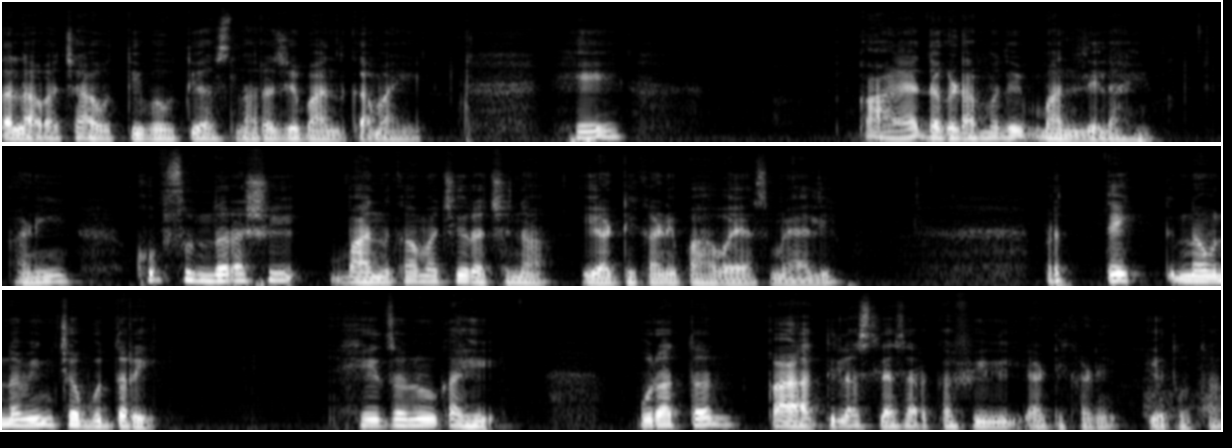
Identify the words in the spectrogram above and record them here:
तलावाच्या अवतीभोवती असणारं जे बांधकाम आहे हे काळ्या दगडामध्ये बांधलेलं आहे. आणि खूप सुंदर अशी बांधकामाची रचना या ठिकाणी पाहावयास मिळाली. प्रत्येक नवनवीन चबुतरे हे जणू काही पुरातन काळातील असल्यासारखा फील या ठिकाणी येत होता.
